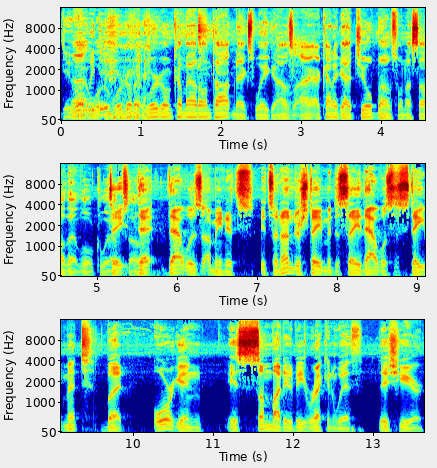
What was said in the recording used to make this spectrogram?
Do what uh, we we're, do. we're gonna we're gonna come out on top next week. And I was I, I kind of got chill bumps when I saw that little clip. Tell you, so that that was I mean it's it's an understatement to say that was a statement, but Oregon is somebody to be reckoned with this year.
